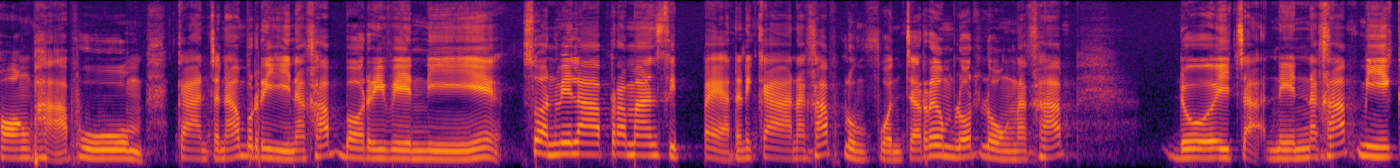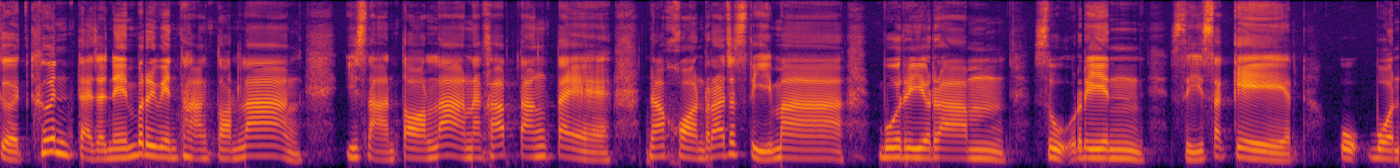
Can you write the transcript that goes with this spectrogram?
ทองผาภูมิ กาญจนบุรีนะครับบริเวณนี้ ส่วนเวลาประมาณ 18นาฬิกานะครับ กลุ่มฝนจะเริ่มลดลงนะครับโดยจะเน้นนะครับมีเกิดขึ้นแต่จะเน้นบริเวณทางตอนล่าง อีสานตอนล่างนะครับ ตั้งแต่นครราชสีมา บุรีรัมย์สุรินทร์ศรีสะเกดอุบล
